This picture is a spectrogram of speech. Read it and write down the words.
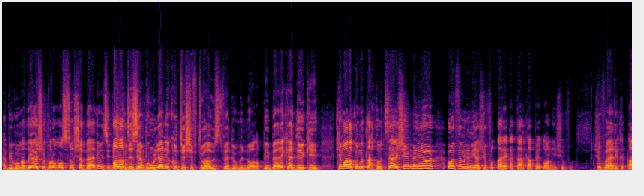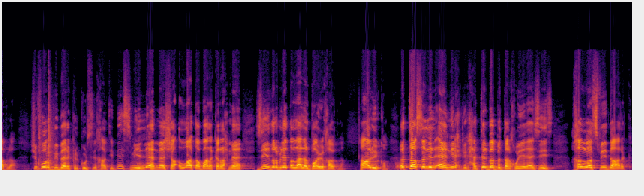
حاب يقول ما تضيعوش ال promotion الشابه هذه ونزيدوا نشوفوا ال deuxième couleur اللي كنتوا شفتوها واستفادوا منه ربي يبارك. هاد le kit كيما راكم تلاحظوا 29 مليون و800 شوفوا الطريقة تاع ال capitonné شوفوا. شوفوا هذيك الطابلة. شوفوا ربي يبارك الكرسي خاوتي. بسم الله ما شاء الله تبارك الرحمن. زيد ضرب لي طلع على ال bahut خاوتنا. عليكم. اتصل الان يلحقك حتى الباب الدار خويا العزيز. خلص في دارك.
